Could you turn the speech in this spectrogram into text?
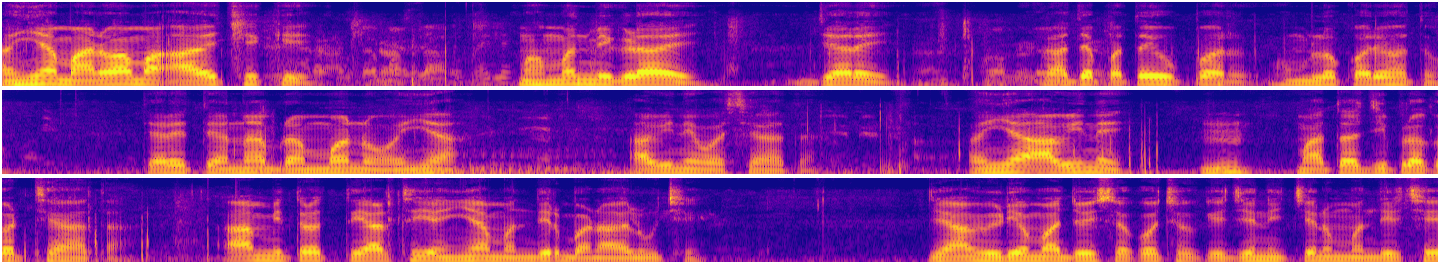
અહીંયા માનવામાં આવે છે કે મોહમ્મદ મિગડાએ જ્યારે રાજા પતઈ ઉપર હુમલો કર્યો હતો ત્યારે ત્યાંના બ્રાહ્મણો અહીંયા આવીને વસ્યા હતા. અહીંયા આવીને માતાજી પ્રગટ થયા હતા. આ મિત્રો ત્યારથી અહીંયા મંદિર બનાવેલું છે. જે આ વિડીયોમાં જોઈ શકો છો કે જે નીચેનું મંદિર છે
